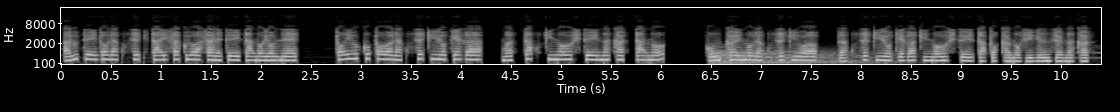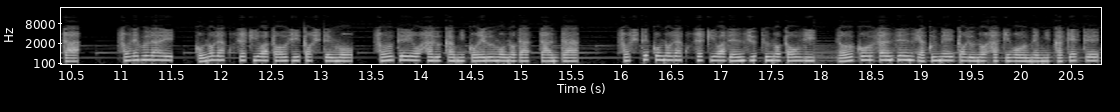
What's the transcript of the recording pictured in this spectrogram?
ある程度落石対策はされていたのよね。ということは落石避けが、全く機能していなかったの？今回の落石は、落石避けが機能していたとかの次元じゃなかった。それぐらい、この落石は当時としても、想定をはるかに超えるものだったんだ。そしてこの落石は前述の通り、標高3100メートルの8合目にかけて、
